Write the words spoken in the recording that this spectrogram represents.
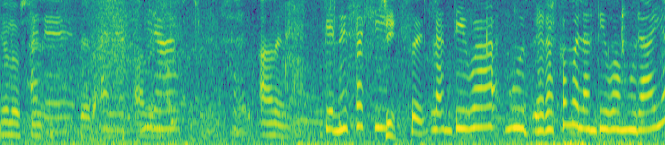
Yo lo sé. Espera. Mira, Adentro. tienes aquí Sí. La antigua, mu- era como la antigua muralla.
